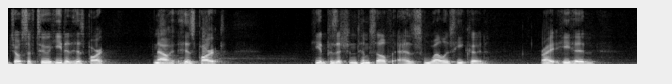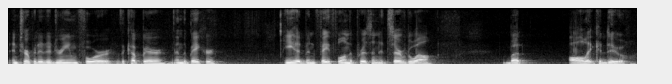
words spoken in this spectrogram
Joseph too, he did his part. Now, his part, he had positioned himself as well as he could, right? He had interpreted a dream for the cupbearer and the baker. He had been faithful in the prison, had served well, but all it could do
